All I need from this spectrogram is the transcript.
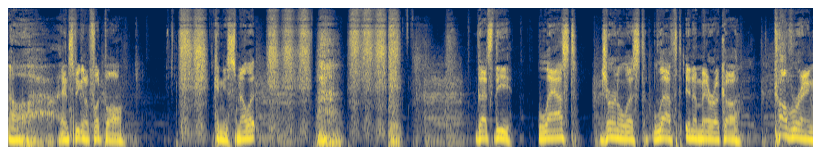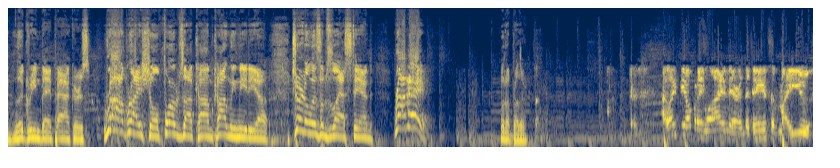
Oh, and speaking of football, can you smell it? That's the last journalist left in America covering the Green Bay Packers. Rob Reischel, Forbes.com, Conley Media, journalism's last stand. Robbie! What up, brother? I like the opening line there. In the days of my youth,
